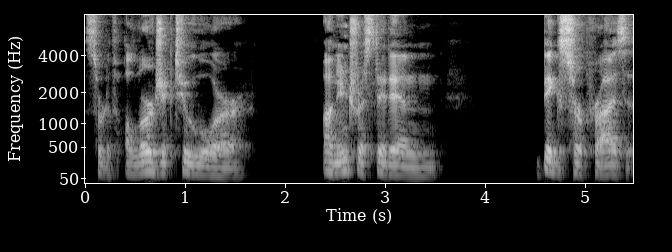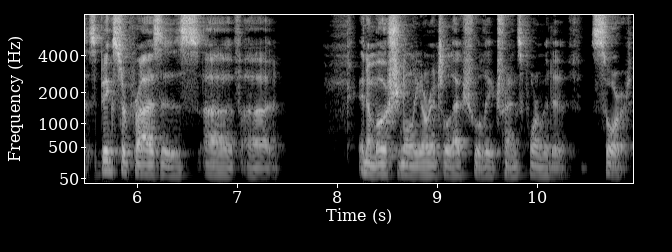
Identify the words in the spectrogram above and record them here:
sort of allergic to or uninterested in big surprises, big surprises of uh, an emotionally or intellectually transformative sort.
